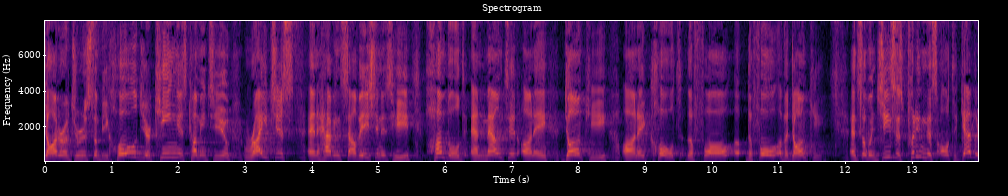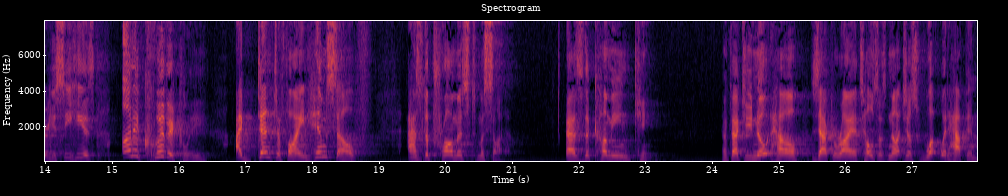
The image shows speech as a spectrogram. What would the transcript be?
daughter of Jerusalem. Behold, your king is coming to you. Righteous and having salvation is he, humbled and mounted on a donkey, on a colt, the, fall, the foal of a donkey. And so when Jesus putting this all together, you see he is unequivocally identifying himself as the promised Messiah, as the coming king. In fact, you note how Zechariah tells us not just what would happen,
